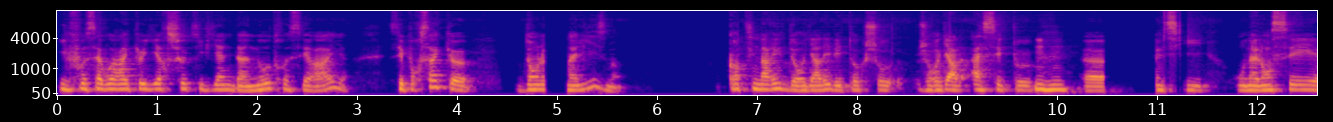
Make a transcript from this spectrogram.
il faut savoir accueillir ceux qui viennent d'un autre sérail. C'est pour ça que dans le journalisme, quand il m'arrive de regarder des talk shows, je regarde assez peu, mm-hmm. même si on a lancé,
